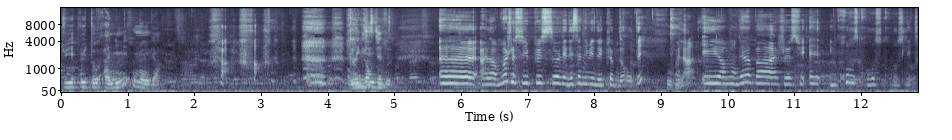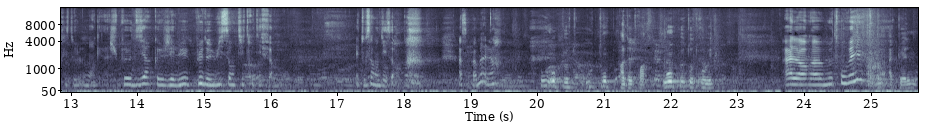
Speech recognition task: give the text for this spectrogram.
Tu es plutôt animé ou manga Un exemple des deux. Euh, alors moi je suis plus les dessins animés des clubs Dorothée. Voilà. Et en manga, bah, je suis eh, une grosse, grosse, grosse lectrice de manga. Je peux dire que j'ai lu plus de 800 titres différents. Et tout ça en 10 ans. Ah, c'est pas mal, hein Où on peut, où ton, un, deux, trois. Où on peut te trouver? Alors, euh, me trouver? Actuellement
